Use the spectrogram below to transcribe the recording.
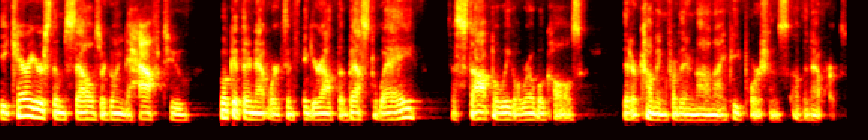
the carriers themselves are going to have to look at their networks and figure out the best way to stop illegal robocalls that are coming from their non-IP portions of the networks.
